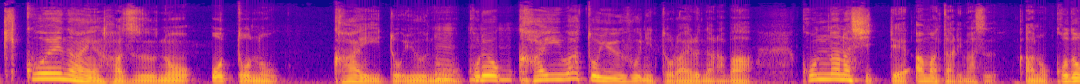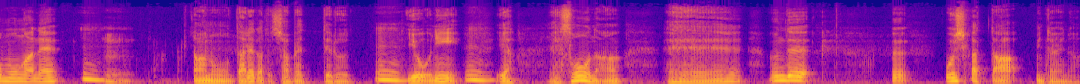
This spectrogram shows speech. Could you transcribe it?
聞こえないはずの音の回というのを、これを会話というふうに捉えるならば、こんな話ってあまたあります。あの、子供がね、うんうん。あの、誰かと喋ってるうんように、うんいや、え、そうなん？へえ。んで、え、美味しかった？みたいな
